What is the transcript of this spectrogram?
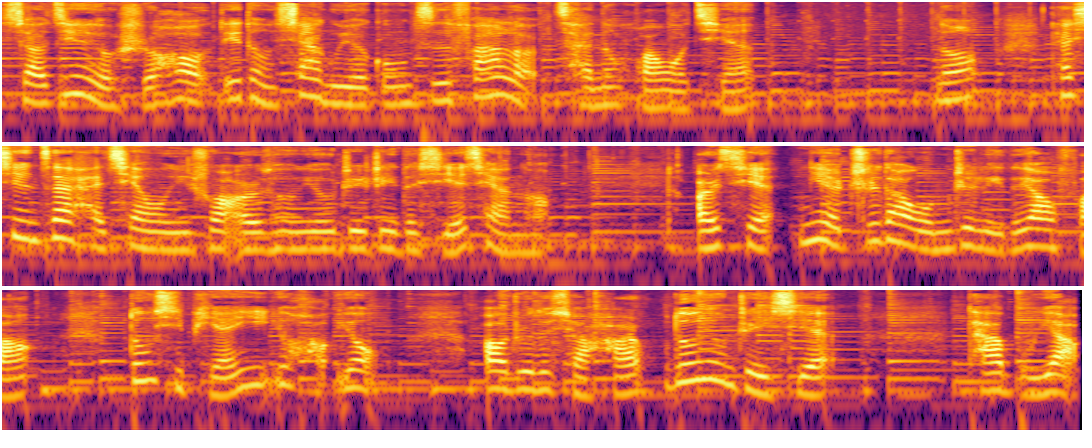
小静有时候得等下个月工资发了才能还我钱。喏，她现在还欠我一双儿童 UGG 的鞋钱呢。而且你也知道，我们这里的药房东西便宜又好用，澳洲的小孩不都用这些？他不要，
